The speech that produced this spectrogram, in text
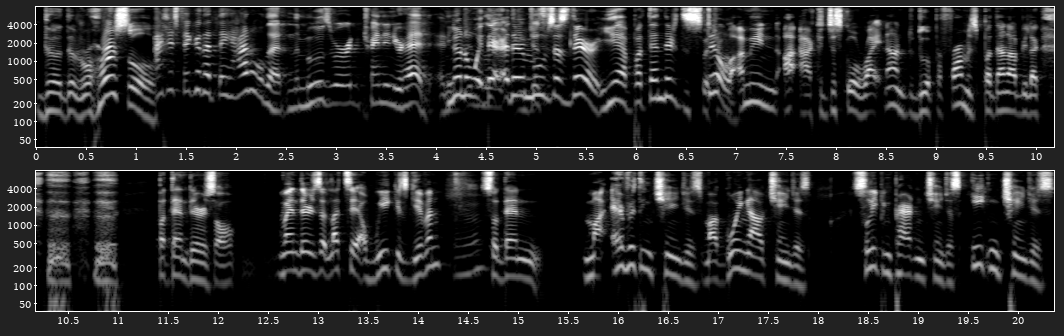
the the rehearsal. I just figured that they had all that and the moves were already trained in your head. And no, you no, wait. There, there are moves as there. Yeah, but then there's the still. on. I mean, I, I could just go right now to do a performance, but then I'll be like, but then there's a when there's a let's say a week is given, Mm-hmm. so then my everything changes. My going out changes, sleeping pattern changes, eating changes.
